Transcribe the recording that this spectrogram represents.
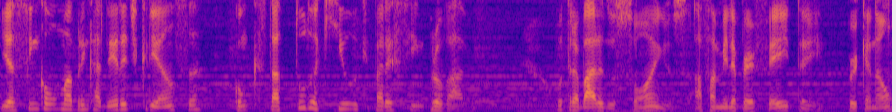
E assim como uma brincadeira de criança, conquistar tudo aquilo que parecia improvável. O trabalho dos sonhos, a família perfeita e, por que não,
